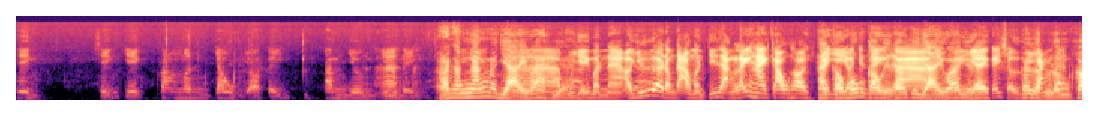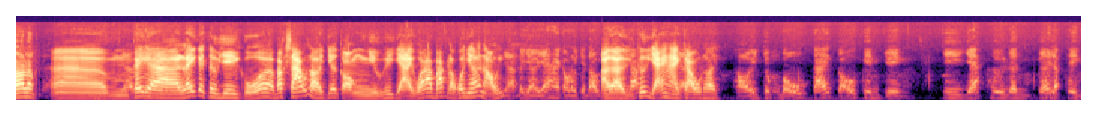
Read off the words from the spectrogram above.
thiên xiển triệt văn minh châu võ kỹ âm dương À. điện. Hỏi ngắn ngắn nó dài quá à, dạ. quý vị mình à, ở dưới á, đồng đạo mình chỉ lần lấy hai câu thôi. Hai câu, bốn câu vậy thôi, chứ dài quá, nhiều về cái sự cái ghi lập vấn đó. luận khó lắm. À, Dạ, cái à, lấy cái tư duy của bác sáu thôi chứ còn nhiều khi dài quá bác đâu có nhớ nổi. Dạ bây giờ giải hai câu đầu trên đầu ờ ờ, Sáu. cứ giải hai Dạ. câu thôi. Hội trung bủ cái cổ kim truyền chi giác hư linh kế lập thiên.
